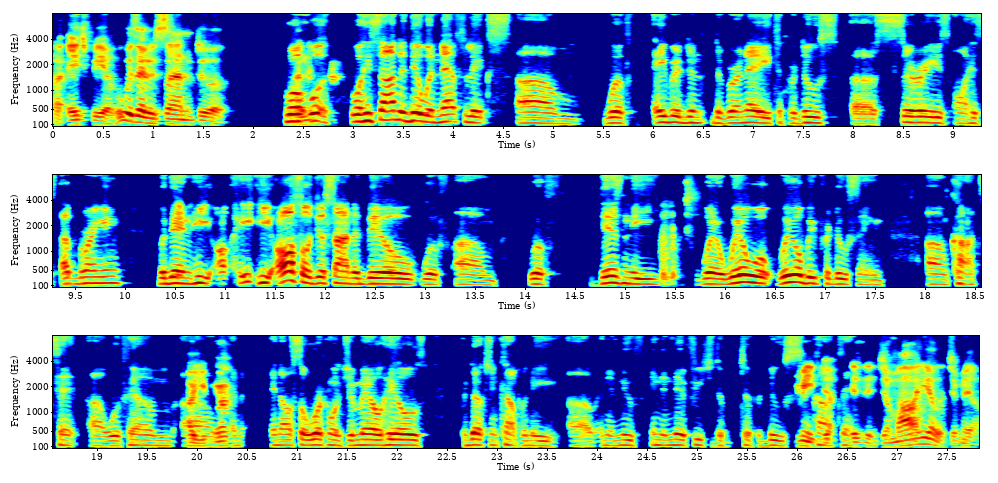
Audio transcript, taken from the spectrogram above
or HBO? Who was that who signed him to a? Well, well, well, he signed a deal with Netflix um, with Ava DuVernay to produce a series on his upbringing, but then he he he also just signed a deal with um with Disney where we'll we'll be producing um content uh, with him um, and, and also working with Jemele Hill's production company uh, in the new in the near future to, to produce you mean, content. Is it Jamal Hill or Jamel?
